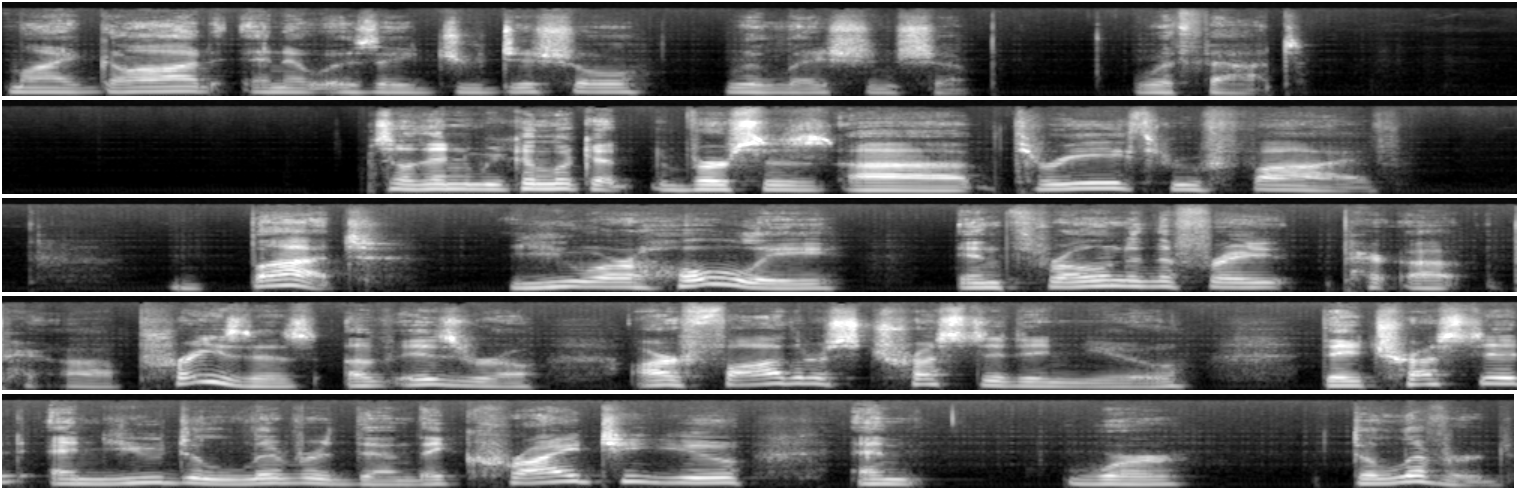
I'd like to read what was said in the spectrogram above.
my God, and it was a judicial relationship with that. So then we can look at verses uh, 3 through 5. But you are holy, enthroned in the fra- uh, uh, praises of Israel. Our fathers trusted in you. They trusted and you delivered them. They cried to you and were delivered.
